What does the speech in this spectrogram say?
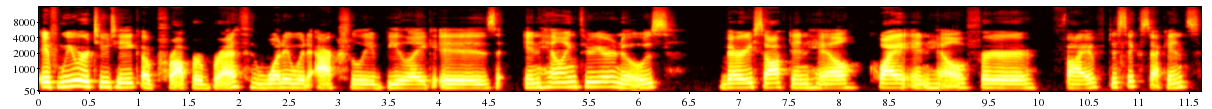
if we were to take a proper breath, what it would actually be like is inhaling through your nose, very soft inhale, quiet inhale for five to six seconds,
